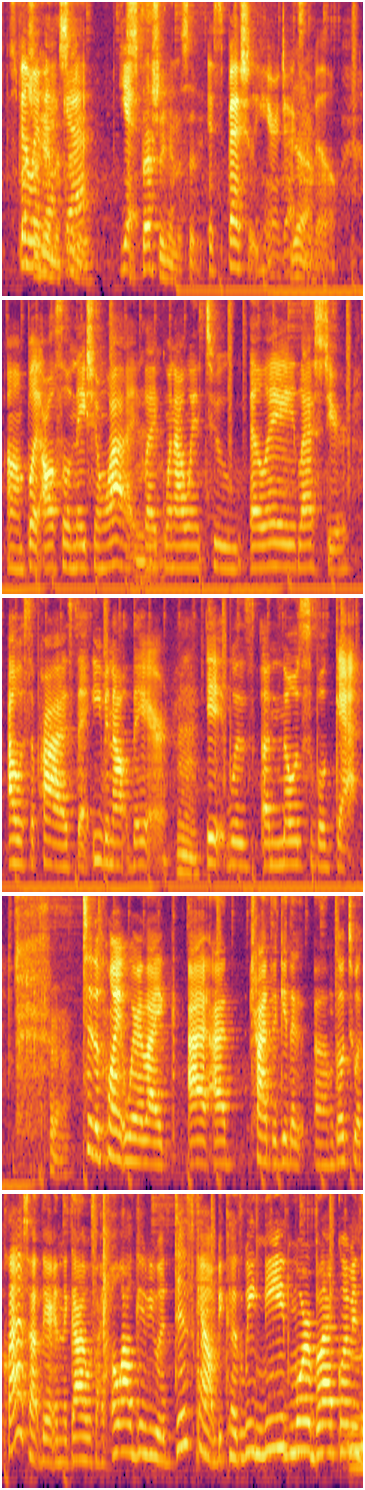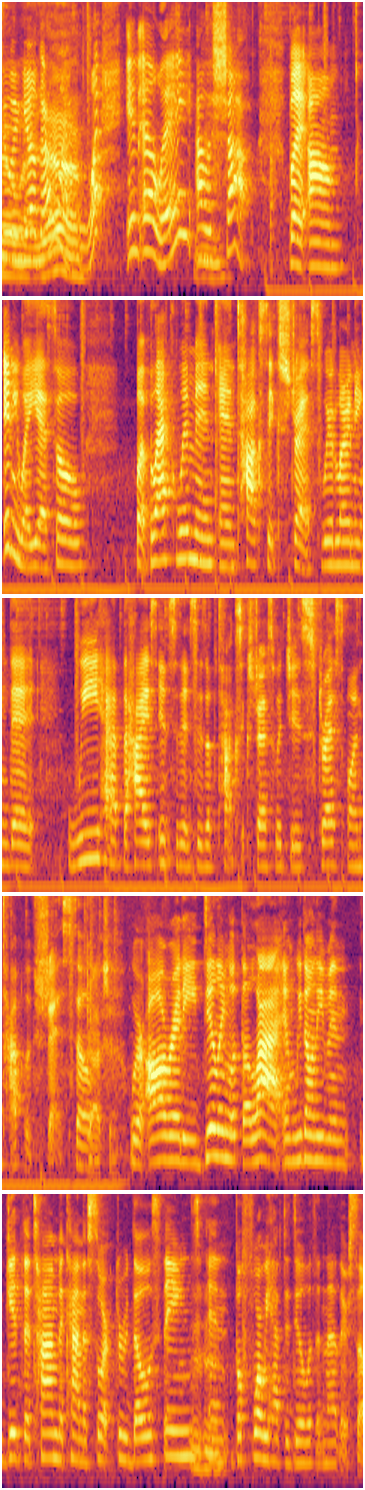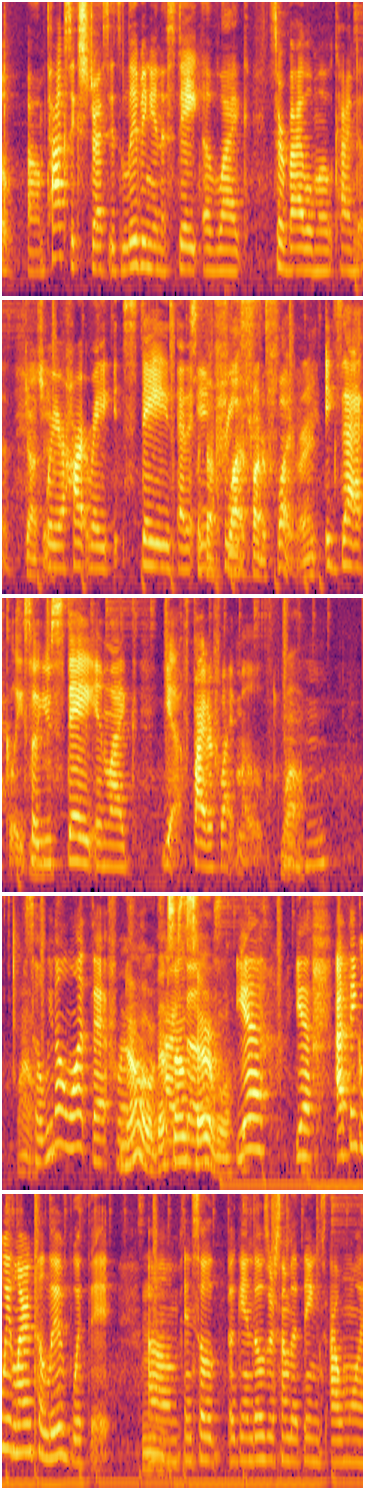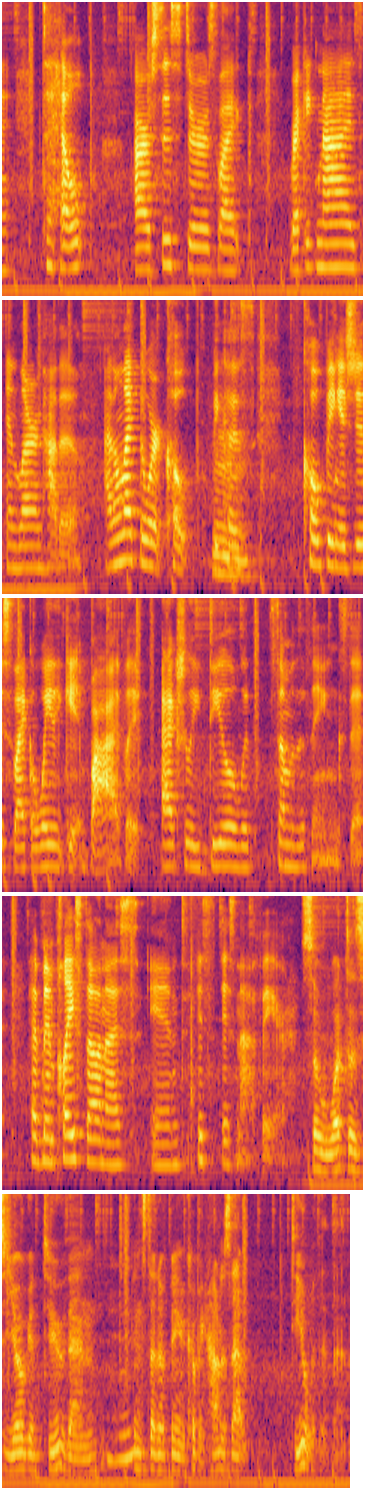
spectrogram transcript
fill in here in the gap, city. yes, especially here in the city especially here in Jacksonville, um, but also nationwide. Mm-hmm. Like when I went to LA last year, I was surprised that even out there, Hmm. it was a noticeable gap to the point where like I, I tried to get a um, go to a class out there and the guy was like oh i'll give you a discount because we need more black women No doing way, yoga. I'm like what? In la i was shocked. But um anyway yeah so but black women and toxic stress we're learning that we have the highest incidences of toxic stress which is stress on top of stress so Gotcha. we're already dealing with a lot and we don't even get the time to kind of sort through those things Mm-hmm. and before we have to deal with another so um, toxic stress is living in a state of like survival mode kind of Gotcha. where your heart rate stays at an It's like that increase flat fight or flight, right? exactly so you stay in like yeah fight or flight mode Wow. Mm-hmm. Wow. so we don't want that for No, that sounds terrible. Yeah, yeah. I think we learn to live with it. Mm-hmm. Um, and so again, those are some of the things I want to help our sisters like recognize and learn how to. I don't like the word cope because Mm-hmm. coping is just like a way to get by, but actually deal with some of the things that have been placed on us and it's it's not fair. so what does yoga do then Mm-hmm. instead of being a coping? How does that deal with it then?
